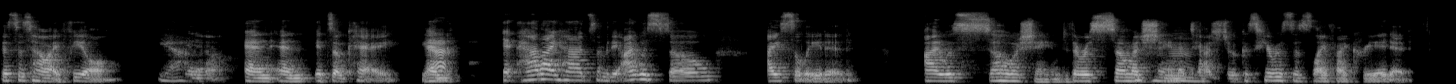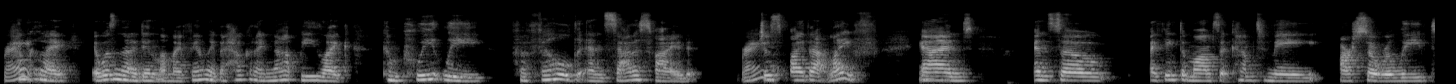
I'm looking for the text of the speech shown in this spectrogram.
this is how i feel yeah. you know and and it's okay. Yeah. and it, had i had somebody i was so isolated i was so ashamed there was so much mm-hmm. shame attached to it because here was this life i created right how could i it wasn't that i didn't love my family but how could i not be like completely fulfilled and satisfied right just by that life yeah. and and so i think the moms that come to me are so relieved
